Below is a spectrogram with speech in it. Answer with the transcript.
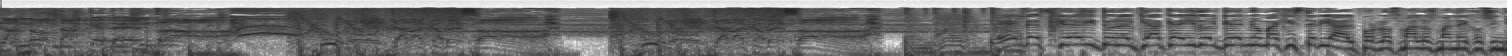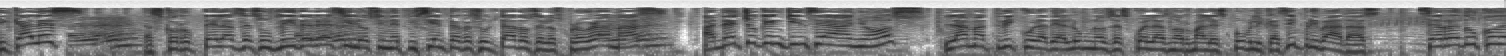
La nota que te entra. Duro y a la cabeza. Duro ya la cabeza. Descrédito en el que ha caído el gremio magisterial por los malos manejos sindicales, las corruptelas de sus líderes y los ineficientes resultados de los programas han hecho que en 15 años la matrícula de alumnos de escuelas normales públicas y privadas se redujo de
